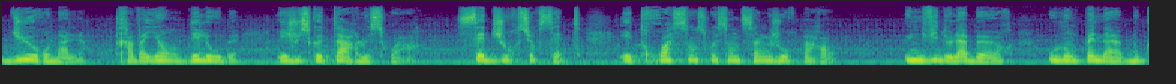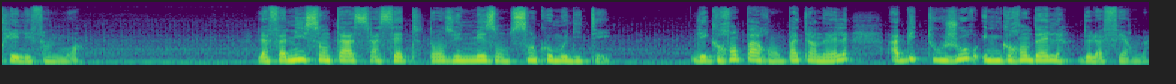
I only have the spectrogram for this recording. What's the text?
durs au mal, travaillant dès l'aube et jusque tard le soir, 7 jours sur 7 et 365 jours par an. Une vie de labeur où l'on peine à boucler les fins de mois. La famille s'entasse à sept dans une maison sans commodité. Les grands-parents paternels habitent toujours une grande aile de la ferme.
